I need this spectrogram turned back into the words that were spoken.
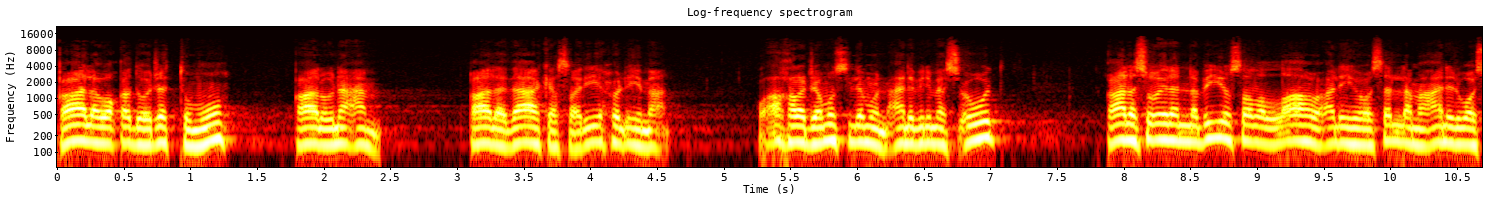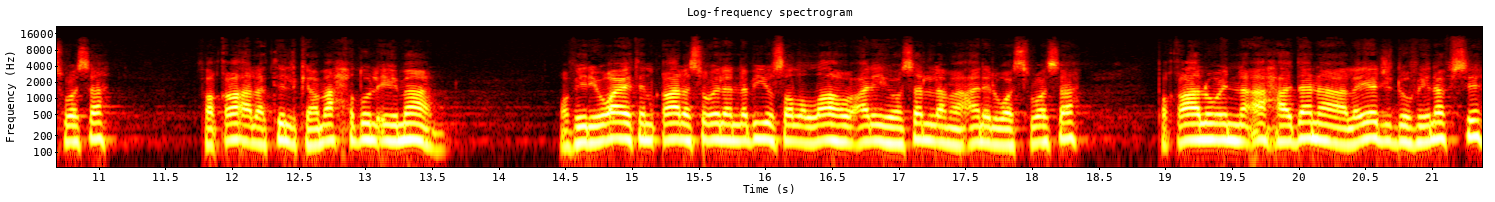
قال وقد وجدتموه؟ قالوا نعم. قال ذاك صريح الإيمان. وأخرج مسلم عن ابن مسعود قال سئل النبي صلى الله عليه وسلم عن الوسوسة فقال تلك محض الإيمان. وفي رواية قال سئل النبي صلى الله عليه وسلم عن الوسوسة فقالوا إن أحدنا ليجد في نفسه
